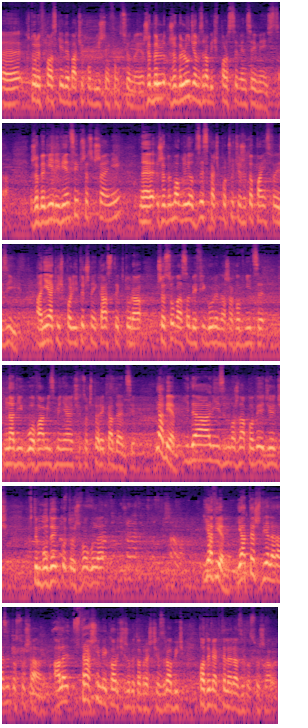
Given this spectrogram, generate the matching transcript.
e, który w polskiej debacie publicznej funkcjonuje, żeby, żeby ludziom zrobić w Polsce więcej miejsca, żeby mieli więcej przestrzeni, żeby mogli odzyskać poczucie, że to państwo jest ich, a nie jakiejś politycznej kasty, która przesuwa sobie figury na szachownicy nad ich głowami, zmieniając się co cztery kadencje. Ja wiem, idealizm, można powiedzieć, w tym budynku to już w ogóle... Bardzo dużo razy już to słyszałam. Ja wiem, ja też wiele razy to słyszałem, ale strasznie mnie korci, żeby to wreszcie zrobić po tym, jak tyle razy to słyszałem.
